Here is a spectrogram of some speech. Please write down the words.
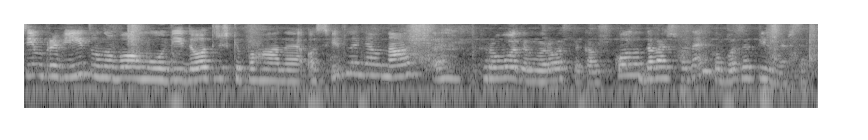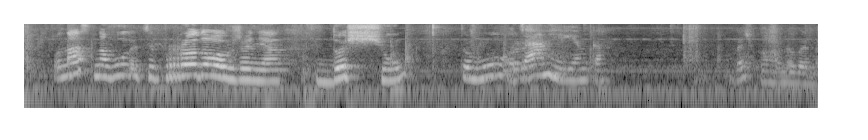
Всім привіт! У новому відео трішки погане освітлення у нас. Е, Проводимо Ростика в школу. Давай швиденько, бо запізнишся. У нас на вулиці продовження дощу. Тому Оце Ангелінка. Бач, погано видно.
